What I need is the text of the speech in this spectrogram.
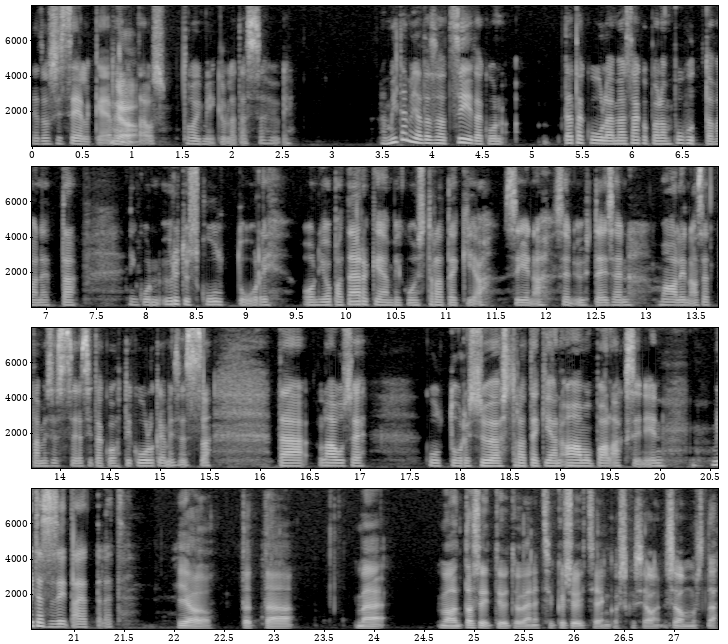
ja tosi selkeä vertaus. Joo. Toimii kyllä tässä hyvin. No mitä mieltä saat siitä, kun tätä kuulee myös aika paljon puhuttavan, että niin kuin yrityskulttuuri on jopa tärkeämpi kuin strategia siinä sen yhteisen maalin asettamisessa ja sitä kohti kulkemisessa. Tämä lause kulttuuri syö strategian aamupalaksi, niin mitä sä siitä ajattelet? Joo, tota, mä, mä oon tosi tyytyväinen, että sä kysyit sen, koska se on, se on musta,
